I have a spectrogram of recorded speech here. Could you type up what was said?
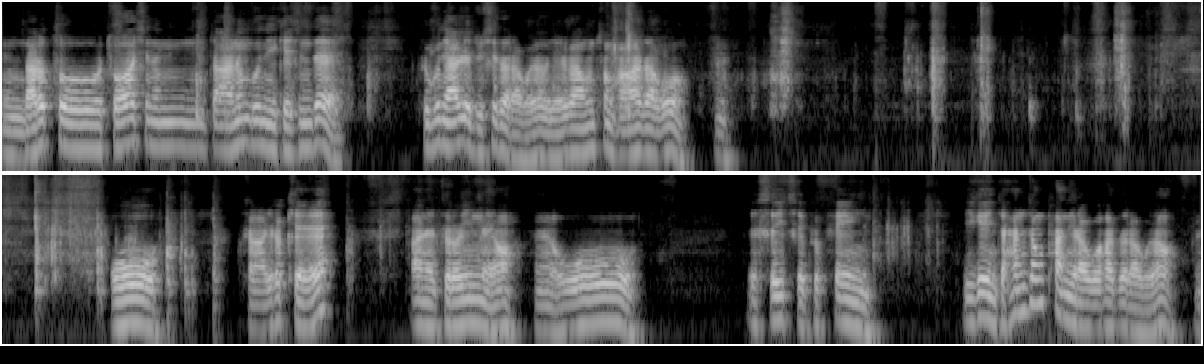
음, 나루토 좋아하시는 아는 분이 계신데 그분이 알려주시더라고요. 얘가 엄청 강하다고. 음. 오, 자 이렇게 안에 들어있네요. 예, 오, SHF 페인. 이게 이제 한정판이라고 하더라고요. 예.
